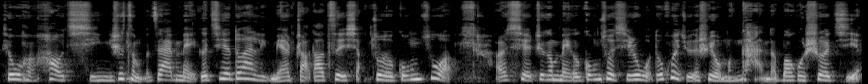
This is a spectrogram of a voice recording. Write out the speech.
其实我很好奇你是怎么在每个阶段里面找到自己想做的工作，而且这个每个工作其实我都会觉得是有门槛的，包括设计，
